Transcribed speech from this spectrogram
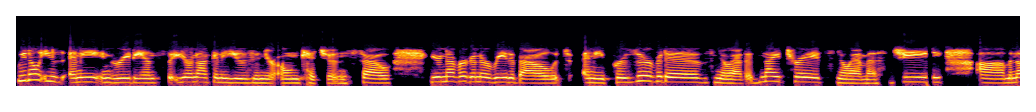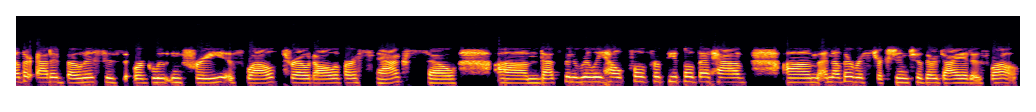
we don't use any ingredients that you're not going to use in your own kitchen. So you're never going to read about any preservatives, no added nitrates, no MSG. Um, another added bonus is that we're gluten free as well throughout all of our snacks. So um, that's been really helpful for people that have um, another restriction to their diet as well.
